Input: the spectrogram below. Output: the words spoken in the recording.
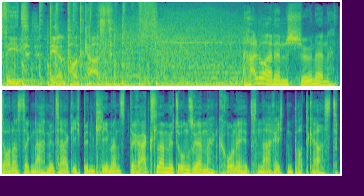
Newsfeed, der Podcast. Hallo, einen schönen Donnerstagnachmittag. Ich bin Clemens Draxler mit unserem Krone-Hit Nachrichten-Podcast.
